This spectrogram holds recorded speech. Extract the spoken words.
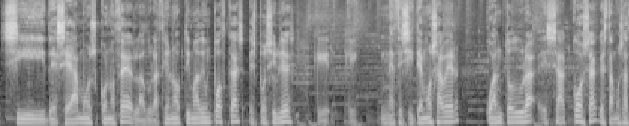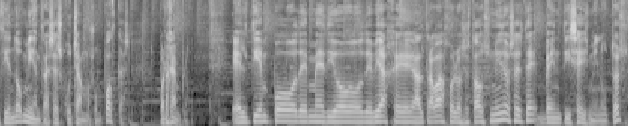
Si deseamos conocer la duración óptima de un podcast, es posible que, necesitemos saber cuánto dura esa cosa que estamos haciendo mientras escuchamos un podcast. Por ejemplo, el tiempo de medio de viaje al trabajo en los Estados Unidos es de 26 minutos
